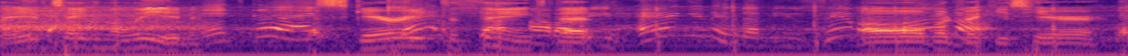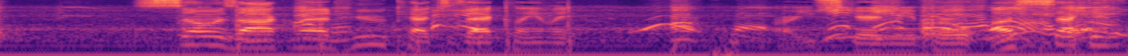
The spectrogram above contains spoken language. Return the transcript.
they've taken the lead. Scary to think that. Oh, but. Vicky's here. So is Ahmed, who catches that cleanly. Are you scared me for a second?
